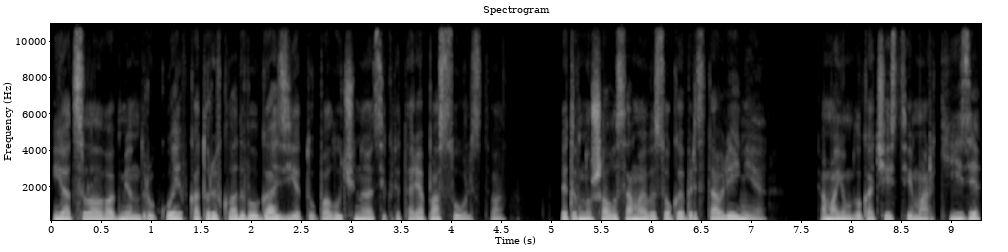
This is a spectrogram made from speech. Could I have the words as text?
я отсылал в обмен другой, в который вкладывал газету, полученную от секретаря посольства. Это внушало самое высокое представление о моем благочестии Маркизе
